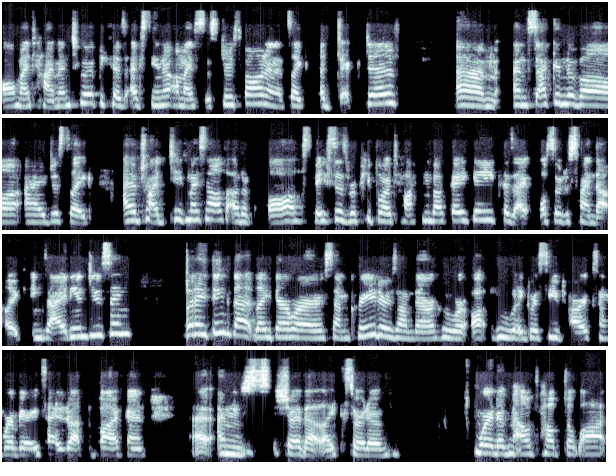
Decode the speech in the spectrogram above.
all my time into it because I've seen it on my sister's phone and it's like addictive. Um, and second of all, I just like I have tried to take myself out of all spaces where people are talking about Kaikeyi because I also just find that like anxiety inducing. But I think that like there were some creators on there who were who like received arcs and were very excited about the book, and uh, I'm sure that like sort of word of mouth helped a lot.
